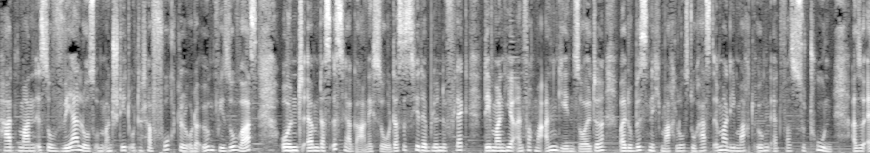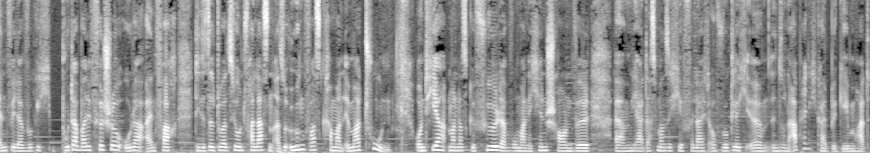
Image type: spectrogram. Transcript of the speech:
hat, man ist so wehrlos und man steht unter der Fuchtel oder irgendwie sowas und ähm, das ist ja gar nicht so. Das ist hier der blinde Fleck, den man hier einfach mal angehen sollte, weil du bist nicht machtlos, du hast immer die Macht, irgendetwas zu tun. Also entweder wirklich Butter bei den Fische oder einfach die Situation verlassen. Also irgendwas kann man immer tun. Und hier hat man das Gefühl, da wo man nicht hinschauen will, ähm, ja, dass man sich hier vielleicht auch wirklich ähm, in so eine Abhängigkeit begeben hat.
